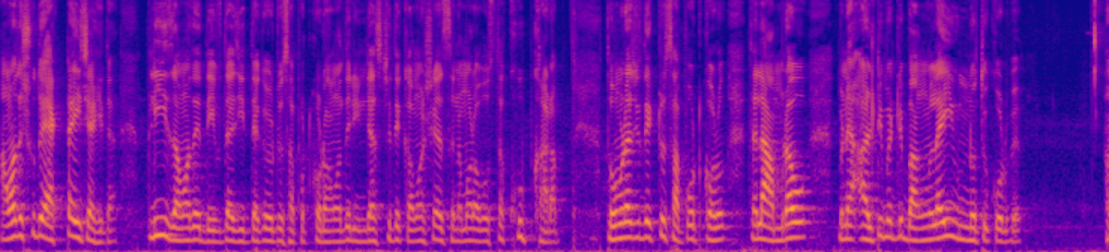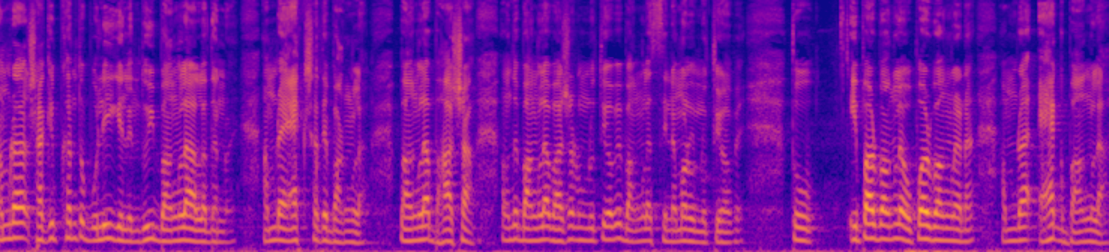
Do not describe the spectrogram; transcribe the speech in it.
আমাদের শুধু একটাই চাহিদা। প্লিজ আমাদের দেবদা জিদ্দাকেও একটু সাপোর্ট করো। আমাদের ইন্ডাস্ট্রিতে কমার্শিয়াল সিনেমার অবস্থা খুব খারাপ। তোমরা যদি একটু সাপোর্ট করো, তাহলে আমরাও মানে আলটিমেটলি বাংলাই উন্নত করবে। আমরা শাকিব খান তো বলেই গেলেন, দুই বাংলা আলাদা নয়। আমরা একসাথে বাংলা বাংলা ভাষা। আমাদের বাংলা ভাষার উন্নতি হবে, বাংলা সিনেমার উন্নতি হবে। তো এপার বাংলা, ওপার বাংলা না, আমরা এক বাংলা।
